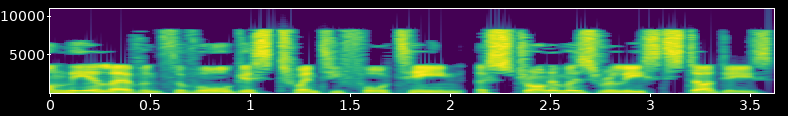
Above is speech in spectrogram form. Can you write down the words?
On the 11th of August 2014, astronomers released studies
